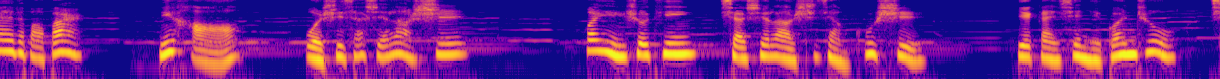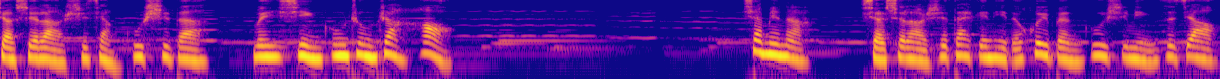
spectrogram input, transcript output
爱的宝贝儿，你好，我是小雪老师，欢迎收听小雪老师讲故事，也感谢你关注小雪老师讲故事的微信公众账号。下面呢，小雪老师带给你的绘本故事名字叫《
